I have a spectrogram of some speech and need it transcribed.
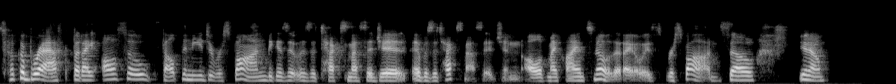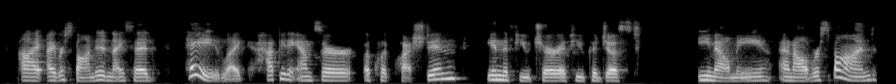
took a breath, but I also felt the need to respond because it was a text message. It, it was a text message, and all of my clients know that I always respond. So, you know, I, I responded and I said, Hey, like happy to answer a quick question in the future. If you could just email me and I'll respond.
